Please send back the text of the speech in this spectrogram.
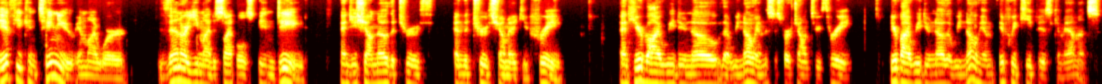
If ye continue in my word, then are ye my disciples indeed, and ye shall know the truth, and the truth shall make you free. And hereby we do know that we know him. This is First John 2, 3. Hereby we do know that we know him if we keep his commandments.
